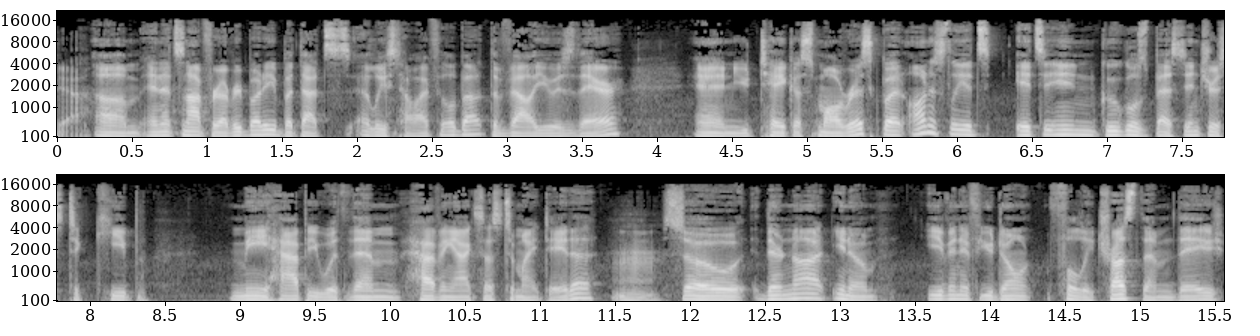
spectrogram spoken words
Yeah. um, and it's not for everybody, but that's at least how I feel about it. The value is there, and you take a small risk, but honestly, it's it's in Google's best interest to keep me happy with them having access to my data. So they're not, you know, even if you don't fully trust them, they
